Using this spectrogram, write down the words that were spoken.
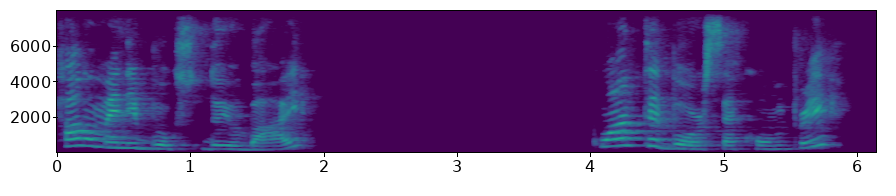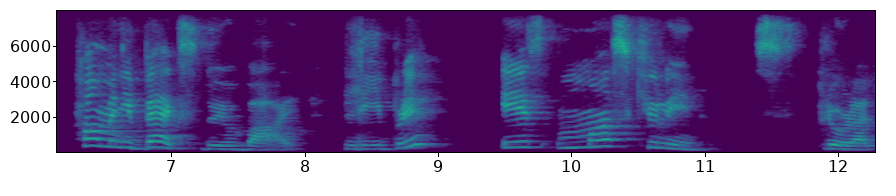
How many books do you buy? Quante borse compri? How many bags do you buy? Libri is masculine, plural.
